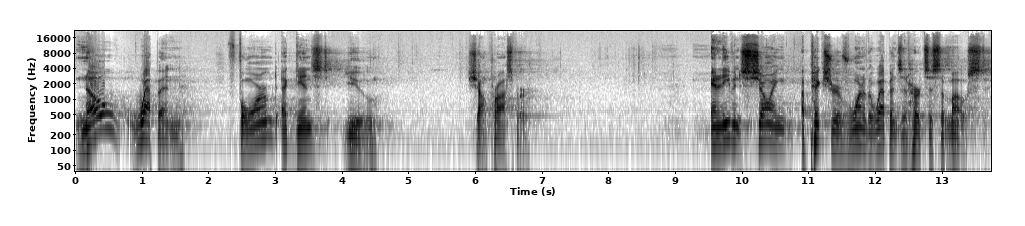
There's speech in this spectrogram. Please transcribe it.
No weapon formed against you shall prosper. And it even showing a picture of one of the weapons that hurts us the most.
